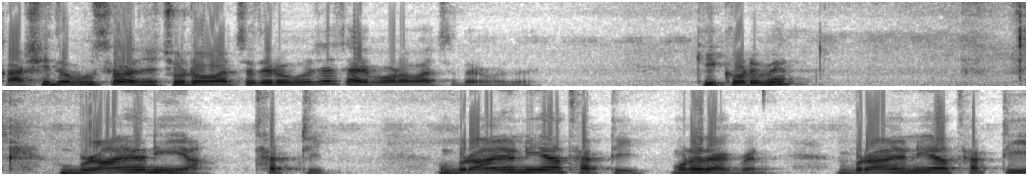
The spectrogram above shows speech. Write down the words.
কাশি তো বুঝতে পারছেন, ছোটো বাচ্চাদেরও বোঝা যায়, বড় বাচ্চাদেরও বোঝা কী করবেন? ব্রায়োনিয়া থার্টি ব্রায়োনিয়া থার্টি, মনে রাখবেন, ব্রায়োনিয়া থার্টি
